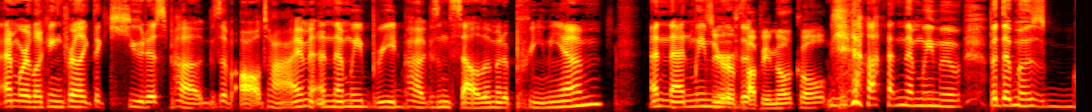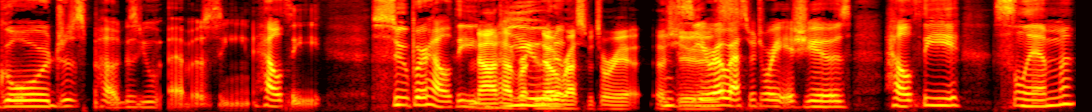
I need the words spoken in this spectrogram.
and we're looking for like the cutest pugs of all time. And then we breed pugs and sell them at a premium. And then we So move the- puppy milk cult? yeah and then we move but the most gorgeous pugs you've ever seen. Healthy. Super healthy. Not have re- no respiratory issues. zero respiratory issues. Healthy slim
